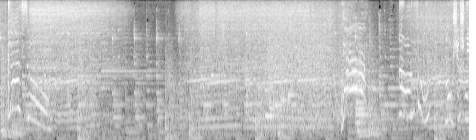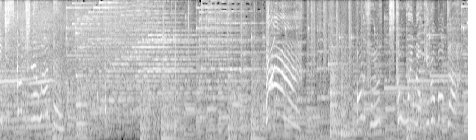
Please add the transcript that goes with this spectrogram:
gazu! Morfu, musisz mieć skoczne łapy. Orful, skołuj nogi robota!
